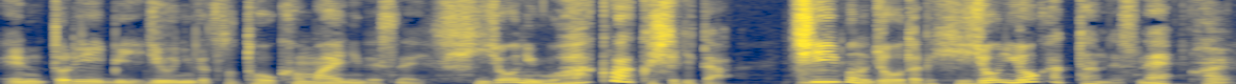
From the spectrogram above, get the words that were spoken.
エントリー日12月の10日前にですね非常にワクワクしてきたチームの状態が非常に良かったんですね、はい。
